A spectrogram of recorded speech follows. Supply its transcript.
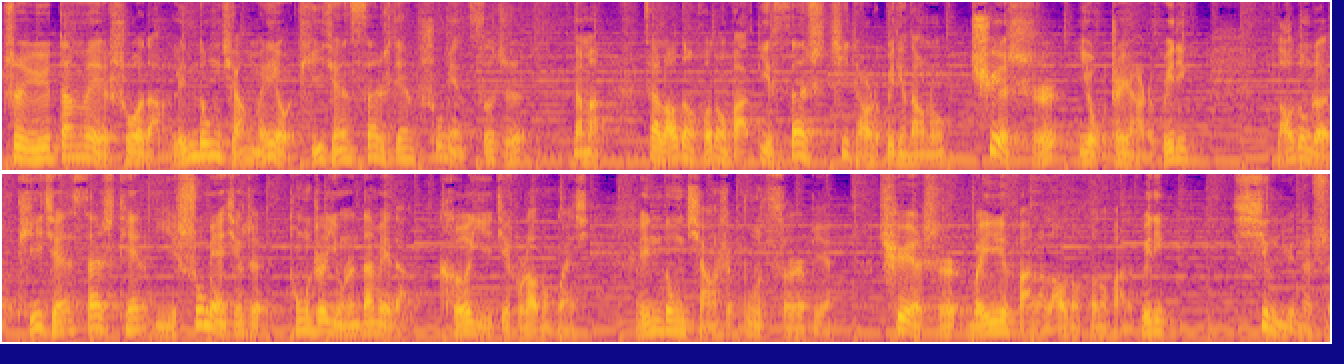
至于单位说的林东强没有提前三十天书面辞职，那么。在劳动合同法第三十七条的规定当中，确实有这样的规定：劳动者提前三十天以书面形式通知用人单位的，可以解除劳动关系。林东强是不辞而别，确实违反了劳动合同法的规定。幸运的是，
